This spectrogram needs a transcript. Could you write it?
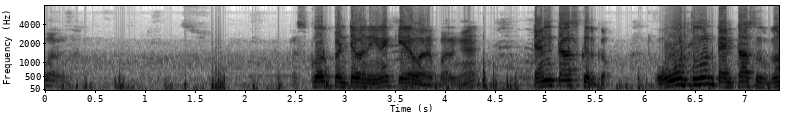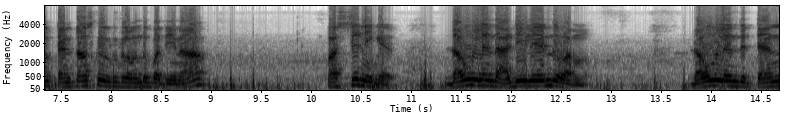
பாருங்க. ஸ்கோர் பண்ணிட்டே வந்தீங்கன்னா கீழே வர பாருங்கள் டென் டாஸ்க் இருக்கும். ஒவ்வொருத்தரும் டென் டாஸ்க் இருக்கும். டென் டாஸ்க் இருக்கிறதுல வந்து பார்த்தீங்கன்னா ஃபஸ்ட்டு நீங்கள் டவுன்லேருந்து அடியிலேருந்து வரணும். டவுன்லேருந்து டென்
